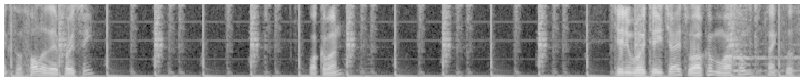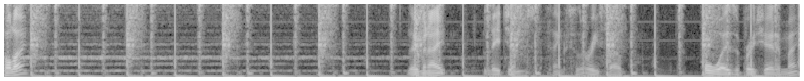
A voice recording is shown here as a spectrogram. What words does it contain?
Thanks for the follow there, Brucey. Welcome in. Jenny Boy DJs, welcome, welcome. Thanks for the follow. Luminate, legend. Thanks for the resub. Always appreciated, mate.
